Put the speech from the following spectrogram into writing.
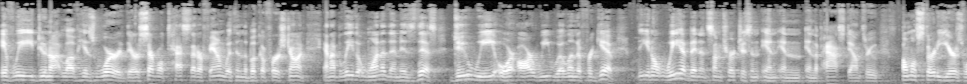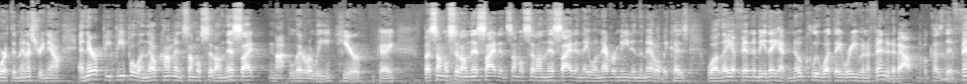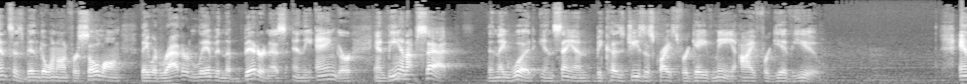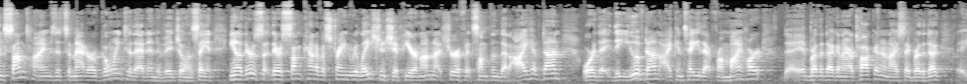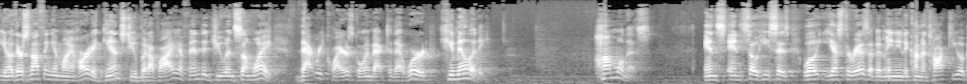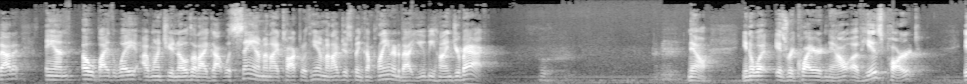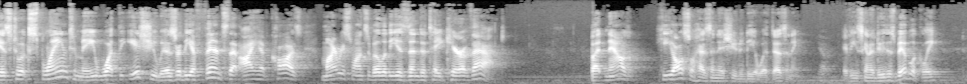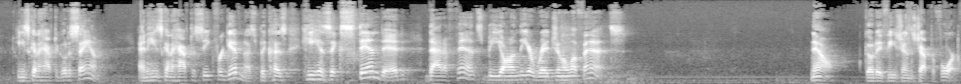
if we do not love his word. There are several tests that are found within the book of First John, and I believe that one of them is this do we or are we willing to forgive? You know, we have been in some churches in, in, in, in the past down through almost 30 years worth of ministry now. And there be people, and they'll come and some will sit on this side, not literally here, okay? But some will sit on this side and some will sit on this side, and they will never meet in the middle because, well, they offended me. They have no clue what they were even offended about because the offense has been going on for so long. They would rather live in the bitterness and the anger and being upset than they would in saying, Because Jesus Christ forgave me, I forgive you. And sometimes it's a matter of going to that individual and saying, you know, there's there's some kind of a strained relationship here, and I'm not sure if it's something that I have done or that, that you have done. I can tell you that from my heart. Eh, Brother Doug and I are talking, and I say, Brother Doug, eh, you know, there's nothing in my heart against you, but if I offended you in some way, that requires going back to that word, humility, humbleness. And, and so he says, Well, yes, there is. I've been meaning to come and talk to you about it. And oh, by the way, I want you to know that I got with Sam and I talked with him, and I've just been complaining about you behind your back. Now, you know what is required now of his part is to explain to me what the issue is or the offense that I have caused. My responsibility is then to take care of that. But now he also has an issue to deal with, doesn't he? Yep. If he's going to do this biblically, he's going to have to go to Sam and he's going to have to seek forgiveness because he has extended that offense beyond the original offense. Now, go to Ephesians chapter 4.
